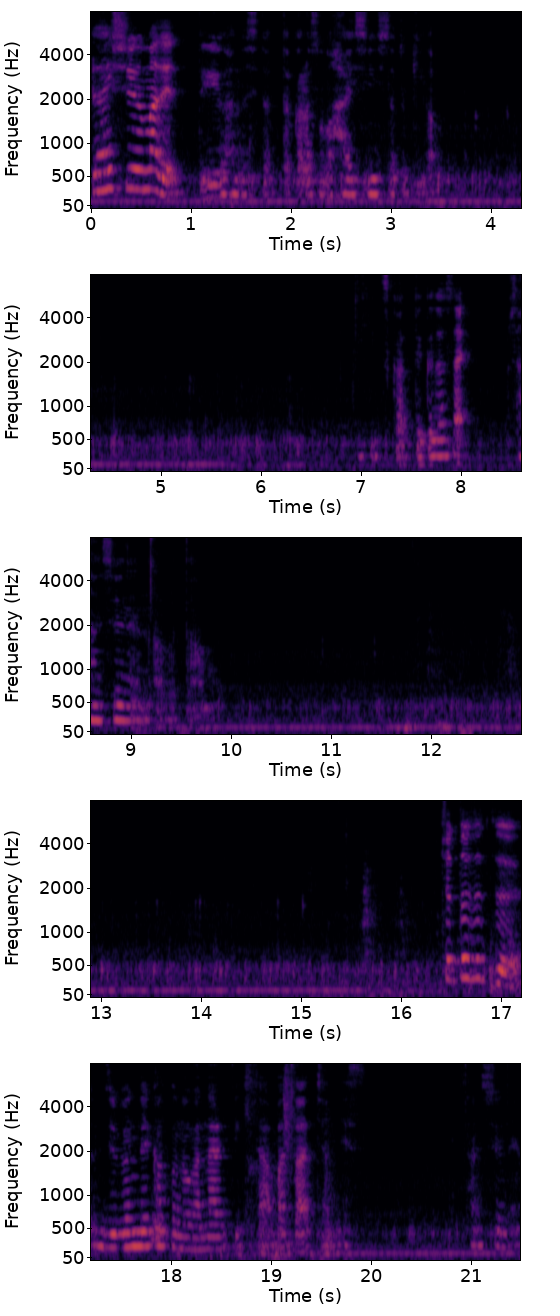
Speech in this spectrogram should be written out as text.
来週までっていう話だったからその配信した時が。ぜひ使ってください。3周年のアバターも。ちょっとずつ自分で描くのが慣れてきたアバターちゃんです。3周年。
